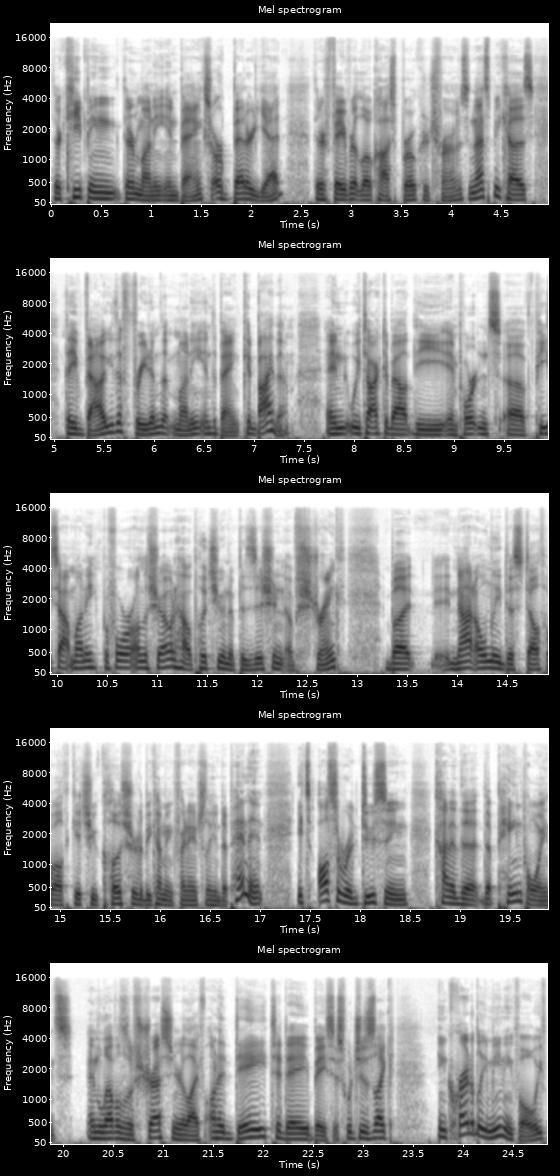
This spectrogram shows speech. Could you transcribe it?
they're keeping their money in banks or better yet, their favorite low cost brokerage firms. And that's because they value the freedom that money in the bank can buy them. And we talked about the importance of peace out money before on the show and how it puts you in a position of strength. But not only does stealth wealth get you closer to becoming financially independent, it's also reducing kind of the, the pain point points and levels of stress in your life on a day to day basis, which is like incredibly meaningful. We've,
